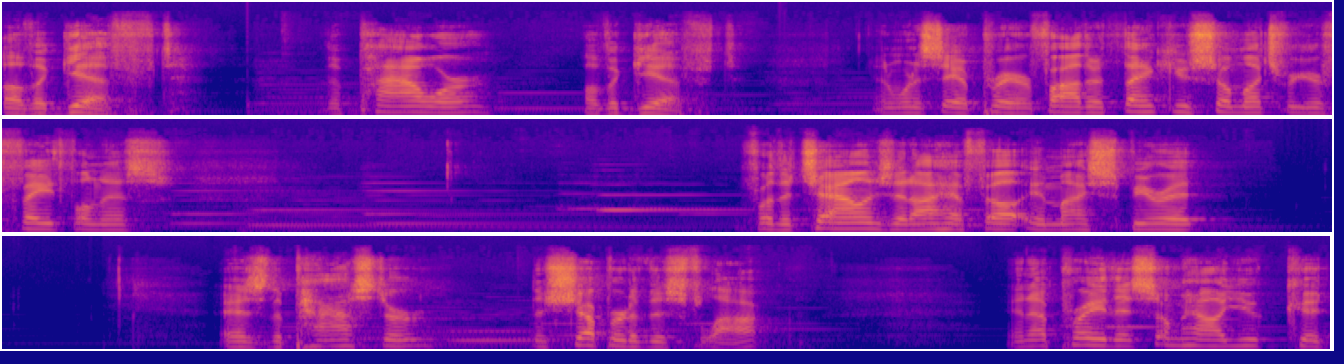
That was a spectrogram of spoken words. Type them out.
of a gift. The power of a gift. And I want to say a prayer. Father, thank you so much for your faithfulness, for the challenge that I have felt in my spirit as the pastor, the shepherd of this flock. And I pray that somehow you could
